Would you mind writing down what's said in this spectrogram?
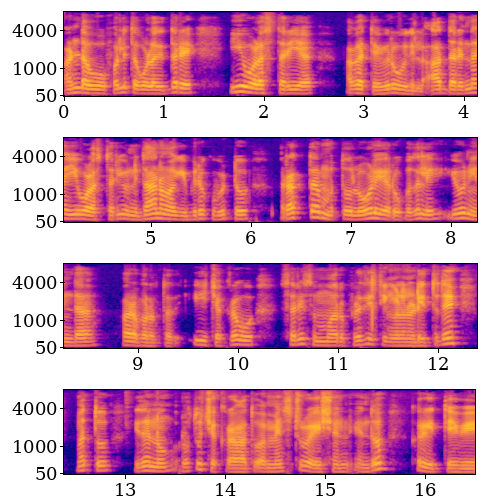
ಅಂಡವು ಫಲಿತಗೊಳ್ಳದಿದ್ದರೆ ಈ ಒಳಸ್ತರಿಯ ಅಗತ್ಯವಿರುವುದಿಲ್ಲ. ಆದ್ದರಿಂದ ಈ ಒಳಸ್ತರಿಯು ನಿಧಾನವಾಗಿ ಬಿರುಕು ಬಿಟ್ಟು ರಕ್ತ ಮತ್ತು ಲೋಳೆಯ ರೂಪದಲ್ಲಿ ಯೋನಿಯಿಂದ ಹೊರಬರುತ್ತದೆ. ಈ ಚಕ್ರವು ಸರಿಸುಮಾರು ಪ್ರತಿ ತಿಂಗಳು ನಡೆಯುತ್ತದೆ ಮತ್ತು ಇದನ್ನು ಋತುಚಕ್ರ ಅಥವಾ ಮೆನ್ಸ್ಟ್ರುಯೇಷನ್ ಎಂದು ಕರೆಯುತ್ತೇವೆ.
